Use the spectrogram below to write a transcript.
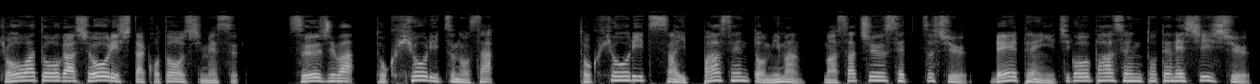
共和党が勝利したことを示す。数字は得票率の差。得票率差1%未満、マサチューセッツ州。0.15%テネシー州。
